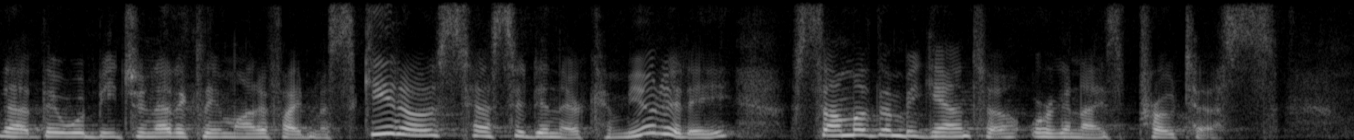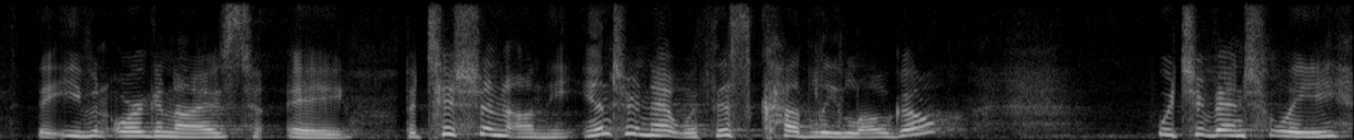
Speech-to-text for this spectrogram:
that there would be genetically modified mosquitoes tested in their community, some of them began to organize protests. They even organized a petition on the internet with this cuddly logo, which eventually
